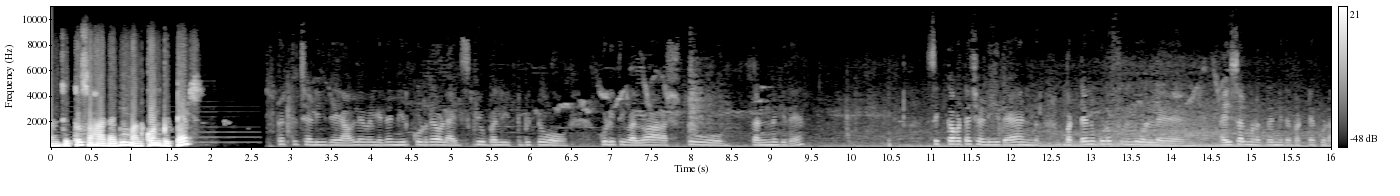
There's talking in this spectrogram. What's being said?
ಅನ್ಸಿತ್ತು. ಸೊ ಹಾಗಾಗಿ ಮಲ್ಕೊಂಡ್ಬಿಟ್ಟೆ. ಚಳಿ ಇದೆ, ಯಾವ ಲೆವೆಲ್ಗಿದೆ ನೀರು ಕುಡಿದ್ರೆ ಅವಳು ಐಸ್ ಕ್ಯೂಬಲ್ಲಿ ಇಟ್ಬಿಟ್ಟು ಕುಡಿತೀವಲ್ವಾ? ಅಷ್ಟು ತಣ್ಣಗಿದೆ. ಸಿಕ್ಕಾಪಟ್ಟೆ ಚಳಿ ಇದೆ ಆ್ಯಂಡ್ ಬಟ್ಟೆನೂ ಕೂಡ ಫುಲ್ಲು ಒಳ್ಳೆ ಐಸಲ್ಲಿ ಮಡಗ್ದಂಗಿದೆ ಬಟ್ಟೆ ಕೂಡ.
